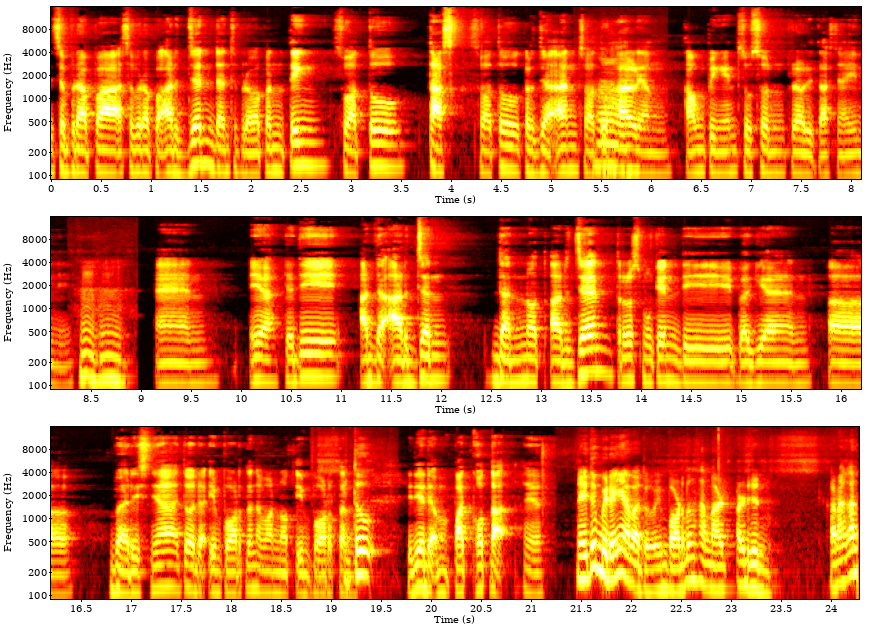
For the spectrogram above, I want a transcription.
seberapa seberapa urgent dan seberapa penting suatu task, suatu kerjaan, suatu Hmm. hal yang kamu pingin susun prioritasnya ini. Hmm, hmm. And iya, jadi ada urgent dan not urgent, terus mungkin di bagian eh, barisnya itu ada important sama not important. Itu Jadi ada empat kotak ya. Nah itu bedanya apa tuh? Important sama urgent. Karena kan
